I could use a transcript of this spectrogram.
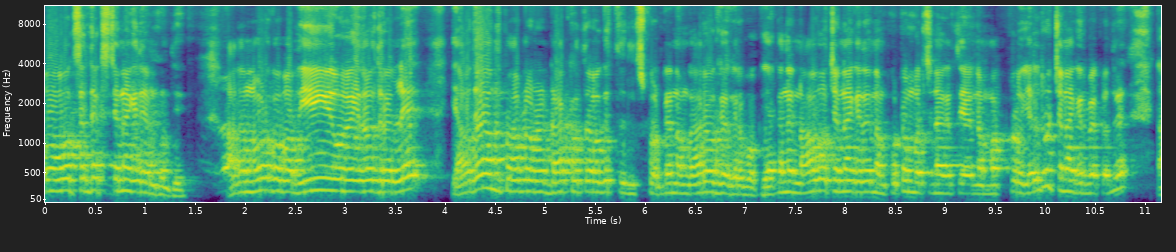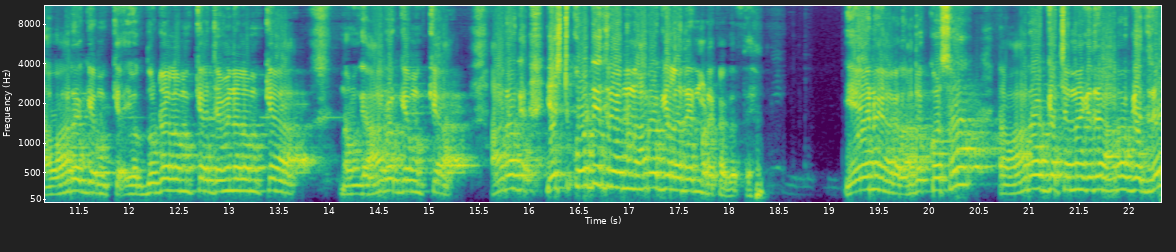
ಅವಾಗ ಸದ್ಯಕ್ಕೆ ಚೆನ್ನಾಗಿದೆ ಅನ್ಕೊಂತೀವಿ. ಅದನ್ನ ನೋಡ್ಕೋಬಾರ್ದು. ಈ ಇರೋದ್ರಲ್ಲಿ ಯಾವುದೇ ಒಂದು ಪ್ರಾಬ್ಲಮ್ ಡಾಕ್ಟರ್ ಹತ್ರ ಹೋಗಿ ತಿಳಿಸ್ಕೊಟ್ರೆ ನಮ್ಗೆ ಆರೋಗ್ಯ ಆಗಿರ್ಬೇಕು. ಯಾಕಂದ್ರೆ ನಾವು ಚೆನ್ನಾಗಿದೆ, ನಮ್ಮ ಕುಟುಂಬ ಚೆನ್ನಾಗುತ್ತೆ, ನಮ್ಮ ಮಕ್ಕಳು ಎಲ್ಲರೂ ಚೆನ್ನಾಗಿರ್ಬೇಕು ಅಂದ್ರೆ ನಾವು ಆರೋಗ್ಯ ಮುಖ್ಯ. ಇವಾಗ ದುಡ್ಡೆಲ್ಲ ಮುಖ್ಯ, ಜಮೀನೆಲ್ಲ ಮುಖ್ಯ, ನಮಗೆ ಆರೋಗ್ಯ ಮುಖ್ಯ. ಆರೋಗ್ಯ, ಎಷ್ಟು ಕೋಟಿ ಇದ್ರೆ ನನ್ನ ಆರೋಗ್ಯ ಇಲ್ಲ ಏನ್ ಮಾಡಕ್ಕಾಗುತ್ತೆ? ಏನೂ ಆಗಲ್ಲ ಅದಕ್ಕೋಸ್ಕರ ನಾವು ಆರೋಗ್ಯ ಚೆನ್ನಾಗಿದ್ರೆ ಆರೋಗ್ಯ ಇದ್ರೆ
